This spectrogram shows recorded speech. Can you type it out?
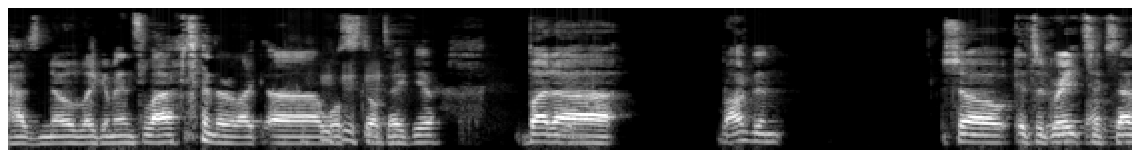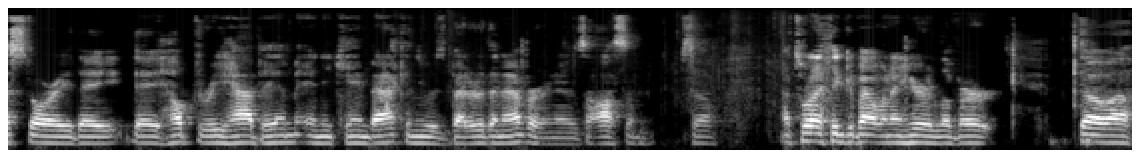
has no ligaments left, and they're like, uh, "We'll still take you." But uh, Brogdon, so it's a great success story. They they helped rehab him, and he came back, and he was better than ever, and it was awesome. So that's what I think about when I hear Levert. So uh,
